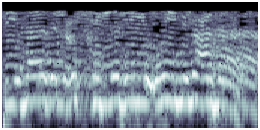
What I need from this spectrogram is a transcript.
في هذا العشق الذي يؤويه معها.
